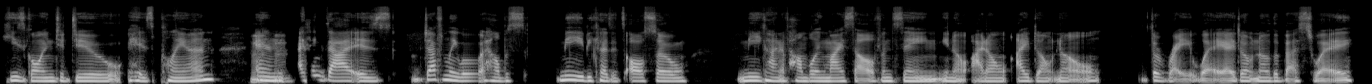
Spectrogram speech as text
he's going to do his plan. Mm-hmm. And I think that is definitely what helps me because it's also me kind of humbling myself and saying, you know, I don't I don't know the right way. I don't know the best way.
